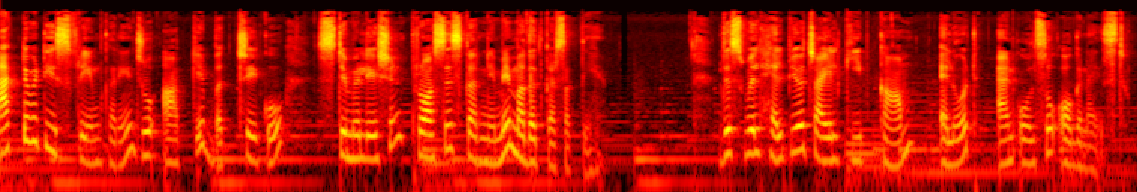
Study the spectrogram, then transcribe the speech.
एक्टिविटीज़ फ्रेम करें जो आपके बच्चे को स्टिमुलेशन प्रोसेस करने में मदद कर सकती हैं this will help your child keep calm alert and also organised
